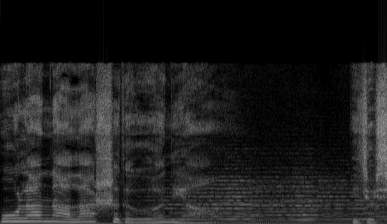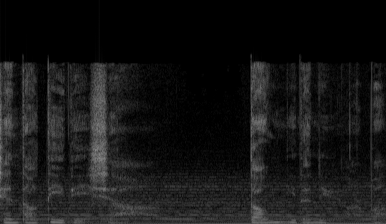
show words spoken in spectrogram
乌拉那拉氏的额娘，你就先到地底下等你的女儿吧。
